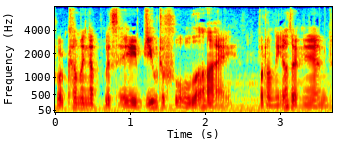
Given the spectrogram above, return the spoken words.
for coming up with a beautiful lie, but on the other hand,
